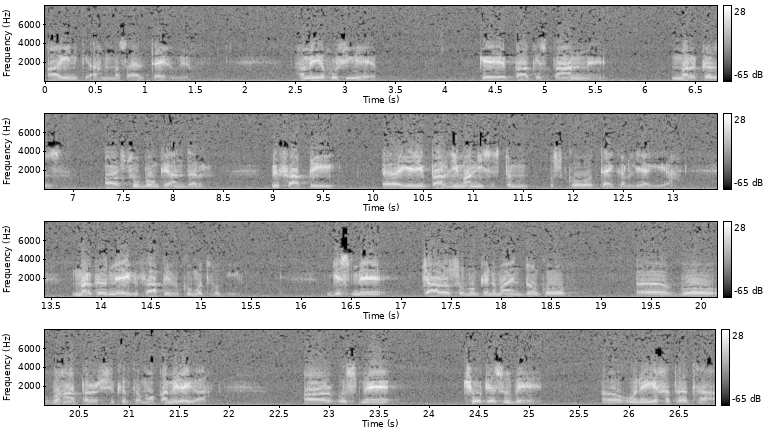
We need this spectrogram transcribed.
آئین کے اہم مسائل طے ہوئے ہمیں یہ خوشی ہے کہ پاکستان میں مرکز اور صوبوں کے اندر وفاقی یعنی پارلیمانی سسٹم اس کو طے کر لیا گیا۔ مرکز میں ایک وفاقی حکومت ہوگی، جس میں چاروں صوبوں کے نمائندوں کو وہ وہاں پر شرکت کا موقع ملے گا۔ اور اس میں چھوٹے صوبے انہیں یہ خطرہ تھا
